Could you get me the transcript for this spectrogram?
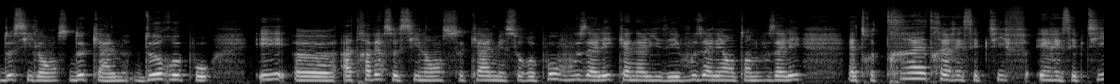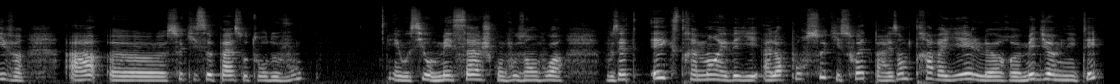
de silence, de calme, de repos. Et euh, à travers ce silence, ce calme et ce repos, vous allez canaliser, vous allez entendre, vous allez être très très réceptif et réceptive à euh, ce qui se passe autour de vous et aussi aux messages qu'on vous envoie. Vous êtes extrêmement éveillé. Alors pour ceux qui souhaitent par exemple travailler leur médiumnité,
